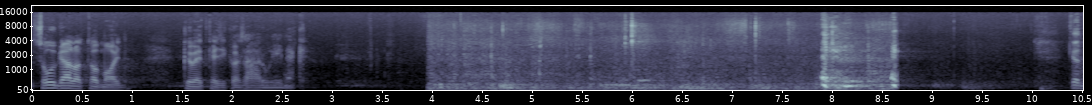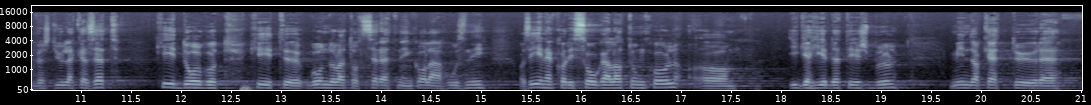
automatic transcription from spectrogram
szolgálata, majd következik a záró ének. Kedves gyülekezet, két dolgot, két gondolatot szeretnénk aláhúzni az énekari szolgálatunkról, a ige hirdetésből. Mind a kettőre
